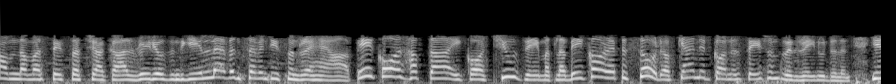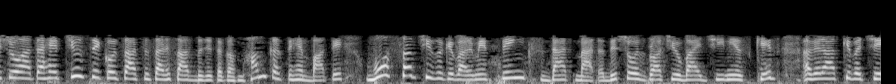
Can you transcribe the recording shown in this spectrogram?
सलाम नमस्ते सत श्रीकाल रेडियो ज़िंदगी 1170 सुन रहे हैं आप। एक और हफ़्ता, एक और ट्यूसडे मतलब एक और episode of candid conversation with Renu Dhillon ये शो आता है ट्यूसडे को सात से साढ़े सात बजे तक। हम हम करते हैं बातें वो सब चीज़ों के बारे में things that matter this show is brought you by genius kids अगर आपके बच्चे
